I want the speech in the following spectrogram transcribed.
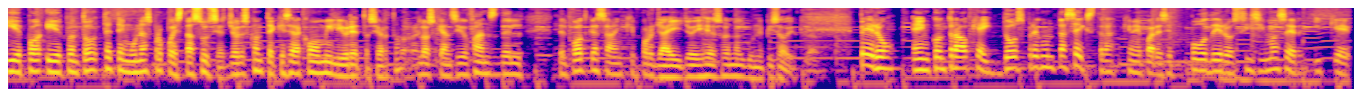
y, de, pronto te tengo unas propuestas sucias. Yo les conté que ese era como mi libreto, ¿cierto? Los que han sido fans del, del, podcast saben que por ahí yo dije eso en algún episodio. Pero he encontrado que hay dos preguntas extra que me parece poderosísimo hacer y que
